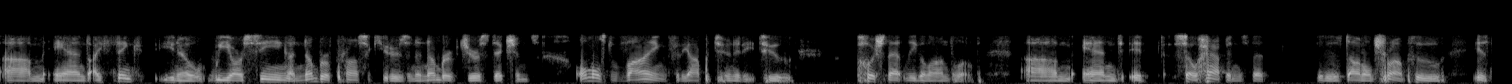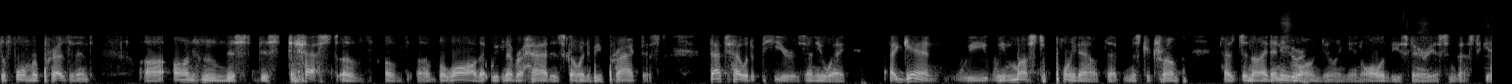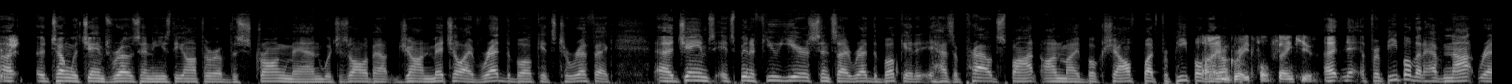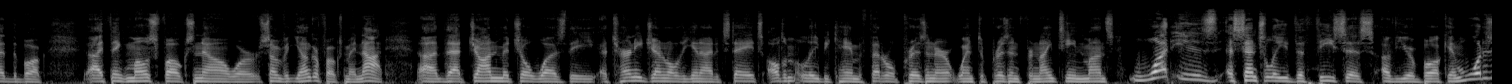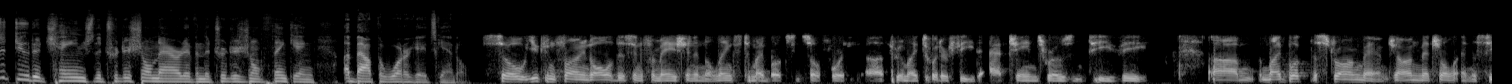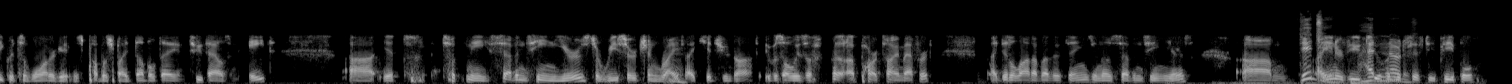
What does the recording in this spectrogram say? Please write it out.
Um, and I think, you know, we are seeing a number of prosecutors in a number of jurisdictions almost vying for the opportunity to push that legal envelope. Um, and it so happens that it is Donald Trump who is the former president uh, on whom this this test of, of, of the law that we've never had is going to be practiced. That's how it appears, anyway again, we, we must point out that Mr. Trump has denied any sure. wrongdoing in all of these various investigations. Uh, talking with James Rosen, he's the author of The Strong Man, which is all about John Mitchell. I've read the book, it's terrific. Uh, James, it's been a few years since I read the book. It, it, has a proud spot on my bookshelf, but for people I'm are, grateful. Thank you. Uh, for people that have not read the book, I think most folks know, or some of the younger folks may not, uh, that John Mitchell was the Attorney General of the United United States, ultimately became a federal prisoner, went to prison for 19 months. What is essentially the thesis of your book, and what does it do to change the traditional narrative and the traditional thinking about the Watergate scandal? So you can find all of this information and the links to my books and so forth uh, through my Twitter feed at James Rosen TV. Um, my book, The Strong Man, John Mitchell and the Secrets of Watergate, was published by Doubleday in 2008. Uh, it took me 17 years to research and write. Hmm. I kid you not. It was always a, a part-time effort. I did a lot of other things in those 17 years. Um, did you? I interviewed I 250 noticed. people.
